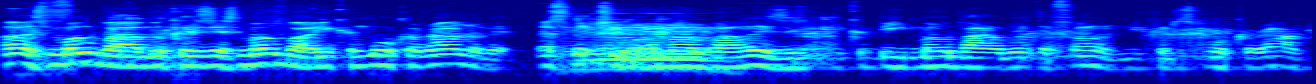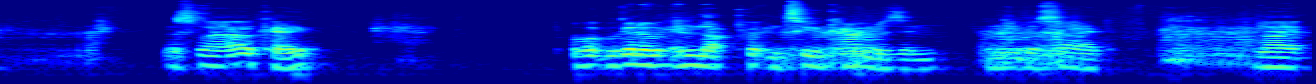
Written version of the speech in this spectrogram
oh, it's mobile because it's mobile. You can walk around with it. That's literally what a Mm. mobile is. You could be mobile with the phone. You could just walk around. It's like, okay. But we're going to end up putting two cameras in on either side. Like,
